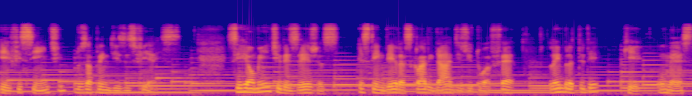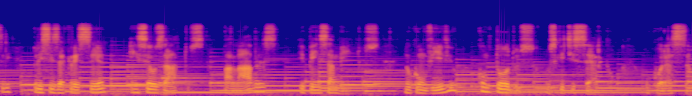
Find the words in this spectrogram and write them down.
e eficiente dos aprendizes fiéis. Se realmente desejas estender as claridades de tua fé, lembra-te de que o Mestre precisa crescer em seus atos, palavras e pensamentos, no convívio com todos os que te cercam, o coração.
